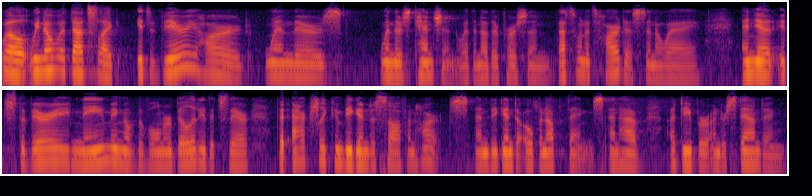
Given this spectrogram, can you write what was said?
Well, we know what that's like. It's very hard when there's when there's tension with another person. That's when it's hardest in a way. And yet it's the very naming of the vulnerability that's there that actually can begin to soften hearts and begin to open up things and have a deeper understanding.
